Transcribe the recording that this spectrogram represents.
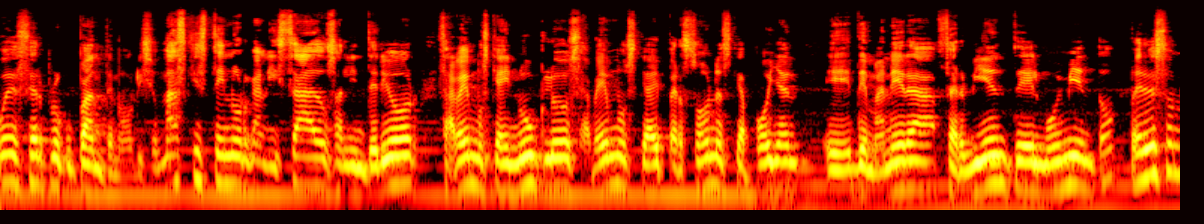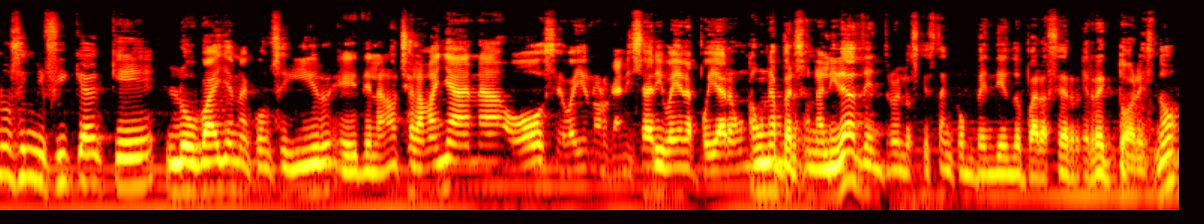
puede ser preocupante, Mauricio, más que estén organizados al interior, sabemos que hay núcleos, sabemos que hay personas que apoyan eh, de manera ferviente el movimiento, pero eso no significa que lo vayan a conseguir eh, de la noche a la mañana o se vayan a organizar y vayan a apoyar a una, a una personalidad dentro de los que están convendiendo para ser rectores, ¿no?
